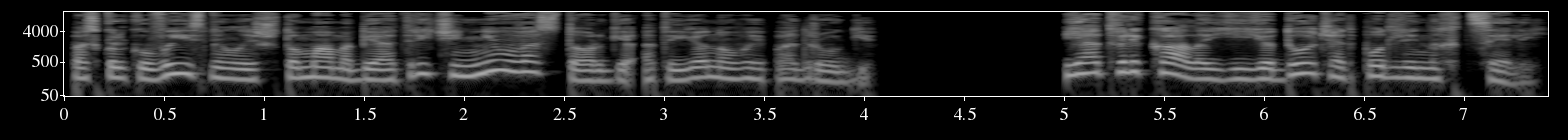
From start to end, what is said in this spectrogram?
поскольку выяснилось, что мама Беатричи не в восторге от ее новой подруги. Я отвлекала ее дочь от подлинных целей.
